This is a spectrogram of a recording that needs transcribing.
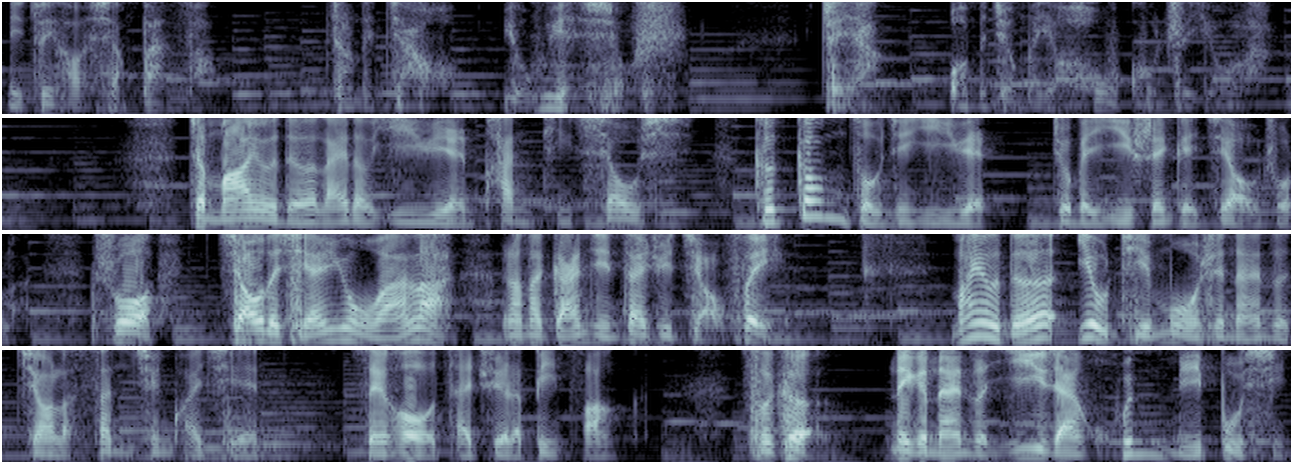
你最好想办法让那家伙永远消失，这样我们就没有后顾之忧了。这马有德来到医院探听消息，可刚走进医院就被医生给叫住了，说交的钱用完了，让他赶紧再去缴费。马有德又替陌生男子交了三千块钱，随后才去了病房。此刻，那个男子依然昏迷不醒。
